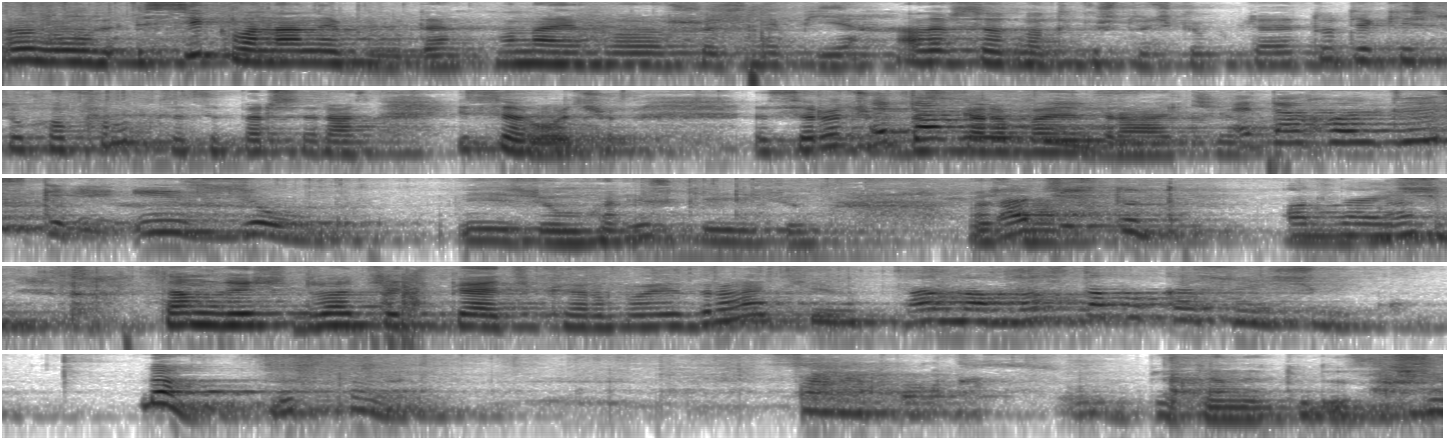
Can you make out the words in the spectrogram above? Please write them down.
ну, ну, сік вона не буде, вона його щось не п'є, але все одно такі штучки купляє. Тут якісь сухофрукти, це перший раз, і сирочок. Сирочок без карбоїдратів. Это гольдиски. І ізюм, горішки і ізюм. Ось ми- тут одна щука. Там десь 25 карбоїдратів. Мама, можно покажу щуку? Да, доставай. Сама покажу. Опять я не туди зайшла.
